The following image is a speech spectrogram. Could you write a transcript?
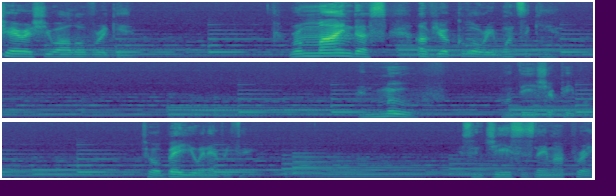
cherish you all over again. Remind us of your glory once again. And move on these your people to obey you in everything. It's in Jesus' name I pray.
